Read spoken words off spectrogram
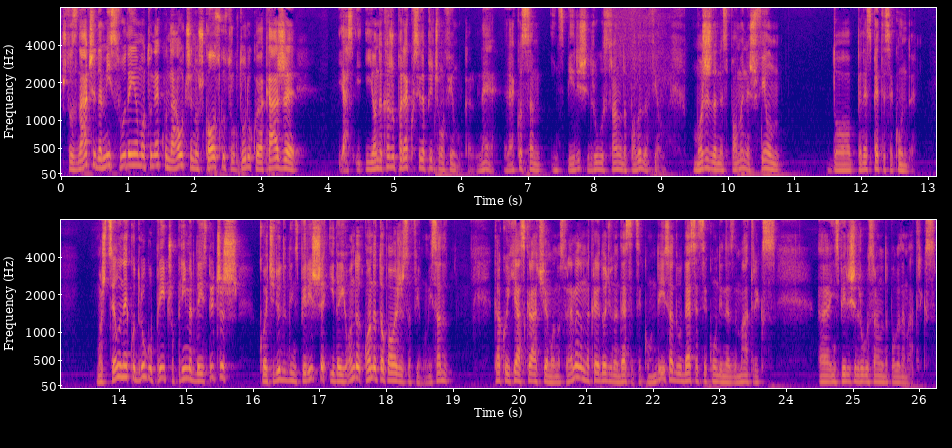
što znači da mi svuda imamo tu neku naučenu školsku strukturu koja kaže, ja, i onda kažu, pa rekao si da pričamo o filmu. Kažu, ne, rekao sam, inspiriši drugu stranu da pogleda film. Možeš da ne spomeneš film do 55. sekunde. Možeš celu neku drugu priču, primjer da ispričaš, koje će ljude da inspiriše i da ih onda, onda to povežeš sa filmom. I sad kako ih ja skraćujem ono s vremenom, na kraju dođu na 10 sekundi i sad u 10 sekundi, ne znam, Matrix uh, inspiriše drugu stranu da pogleda Matrix.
